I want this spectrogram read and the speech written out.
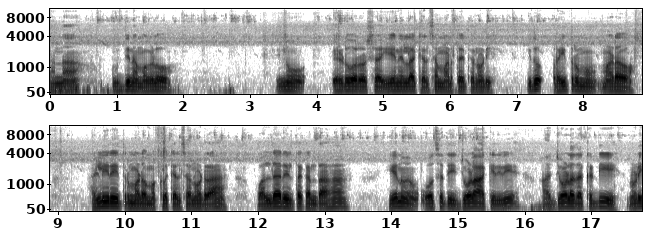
ನನ್ನ ಮುದ್ದಿನ ಮಗಳು ಇನ್ನೂ ಎರಡೂವರೆ ವರ್ಷ ಏನೆಲ್ಲ ಕೆಲಸ ಮಾಡ್ತಾಯಿತ್ತು ನೋಡಿ. ಇದು ರೈತರು ಮಾಡೋ, ಹಳ್ಳಿ ರೈತರು ಮಾಡೋ ಮಕ್ಕಳ ಕೆಲಸ ನೋಡ್ರ? ಹೊಲ್ದಾರಿರ್ತಕ್ಕಂತಹ ಏನು ಹೋದ್ಸತಿ ಜೋಳ ಹಾಕಿದ್ವಿ. ಆ ಜೋಳದ ಕಡ್ಡಿ ನೋಡಿ,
